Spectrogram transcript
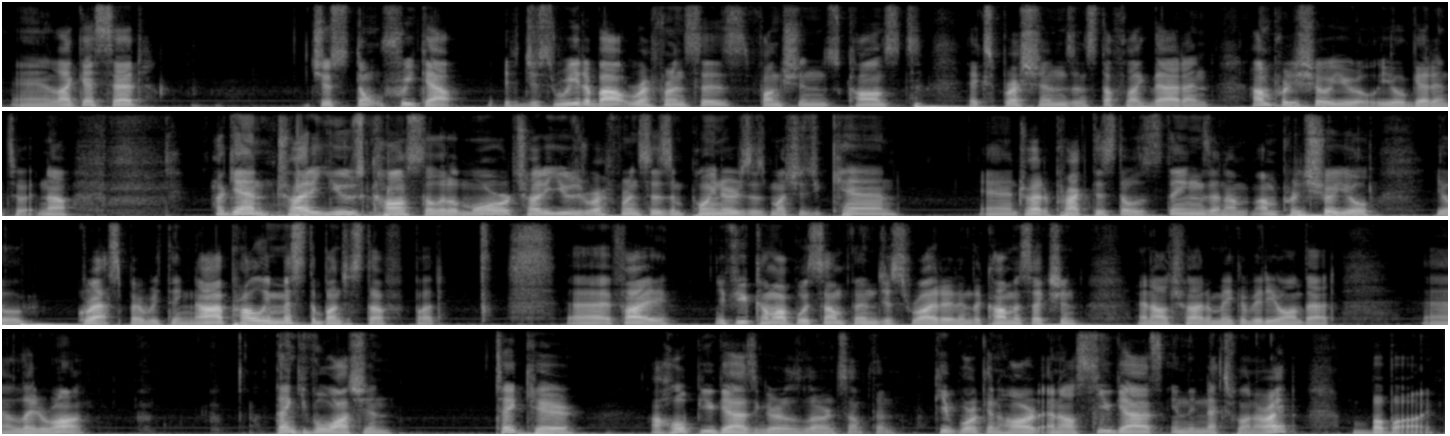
And like I said, just don't freak out. If just read about references, functions, const, expressions, and stuff like that, and I'm pretty sure you'll you'll get into it. Now, again, try to use const a little more. Try to use references and pointers as much as you can and try to practice those things and I'm, I'm pretty sure you'll you'll grasp everything now I probably missed a bunch of stuff but uh, if I if you come up with something just write it in the comment section and I'll try to make a video on that uh, later on thank you for watching take care I hope you guys and girls learned something. Keep working hard and I'll see you guys in the next one alright bye bye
